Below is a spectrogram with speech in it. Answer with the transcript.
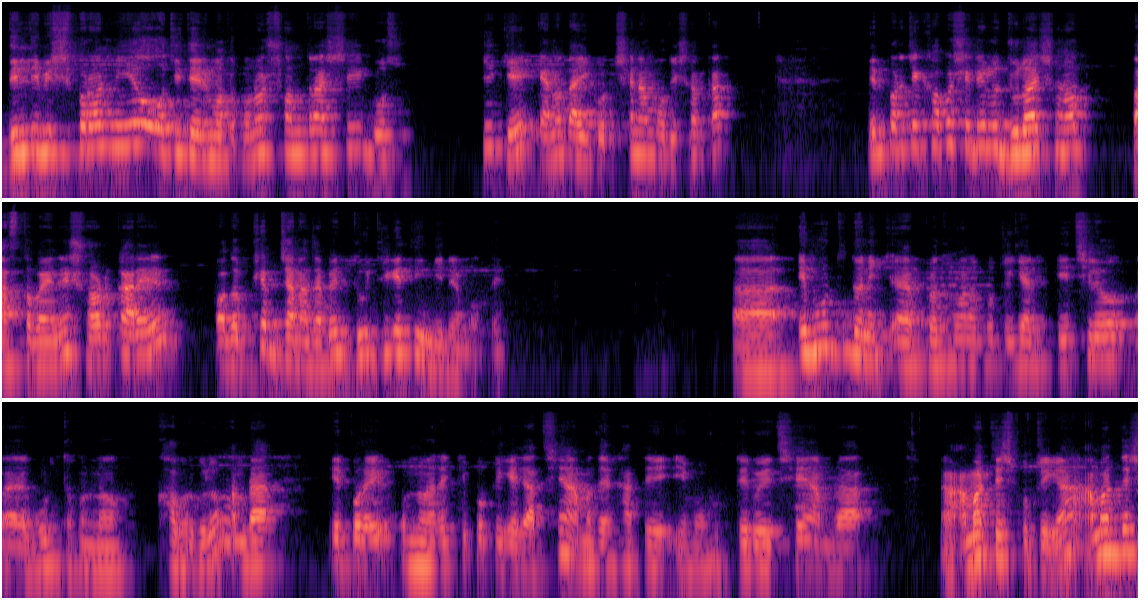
দিল্লি বিস্ফোরণ নিয়েও অতীতের মতো কোনো সন্ত্রাসী গোষ্ঠীকে কেন দায়ী করছে না মোদী সরকার? এরপর যে খবর, সেটি হলো জুলাই সনদ বাস্তবায়নে সরকারের পদক্ষেপ জানা যাবে দুই থেকে তিন দিনের মধ্যে। এই মুহূর্তে দৈনিক প্রথম আলো পত্রিকার এই ছিল গুরুত্বপূর্ণ খবরগুলো। আমরা এরপরে অন্য আরেকটি পত্রিকায় যাচ্ছি। আমাদের হাতে এই মুহূর্তে রয়েছে আমরা আমার দেশ পত্রিকা। আমার দেশ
